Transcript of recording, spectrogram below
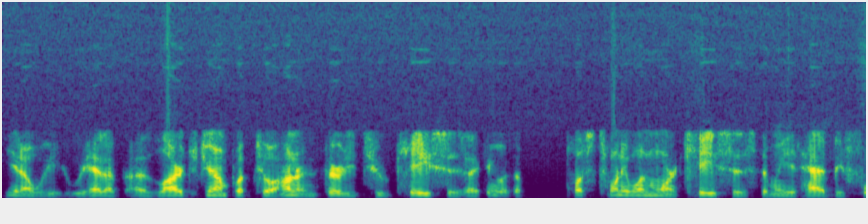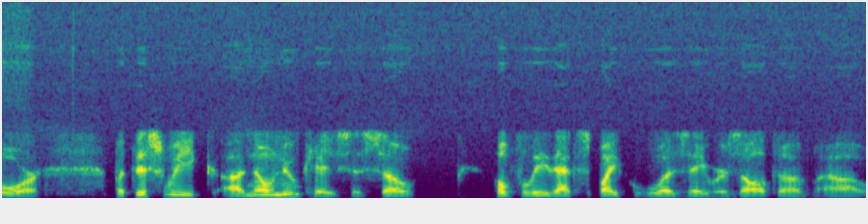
you know we we had a, a large jump up to 132 cases. I think it was a plus 21 more cases than we had had before. But this week, uh, no new cases. So hopefully that spike was a result of uh,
